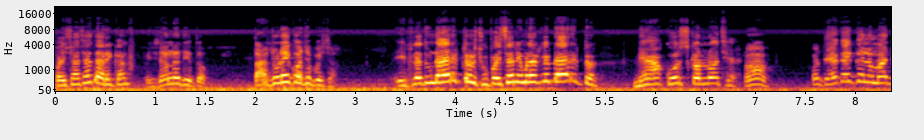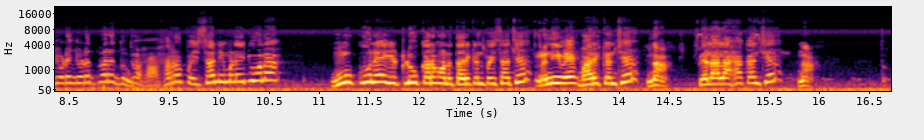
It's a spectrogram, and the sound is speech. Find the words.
પૈસા છે તારી કાન? પૈસા નથી તો. તાર જોડે કો છે પૈસા? એટલે તું ડાયરેક્ટર છું પૈસા નહીં મળે એટલે ડાયરેક્ટર મેં આ કોર્સ કરલો છે. હા. પણ તે કઈ કહેલો? મારા જોડે જોડે ફરે તું. હારો પૈસા નહીં મળે જુઓ ને. હું કોને એટલું કરવાનું? તારી કન પૈસા છે? નહીં મેં. મારી કન છે? ના. પેલા લાહા કન છે? ના. તો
